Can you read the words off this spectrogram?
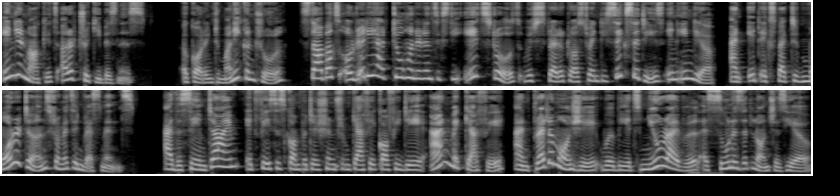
Indian markets are a tricky business. According to Money Control, Starbucks already had 268 stores which spread across 26 cities in India, and it expected more returns from its investments. At the same time, it faces competition from Cafe Coffee Day and McCafe, and Pret a Manger will be its new rival as soon as it launches here.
